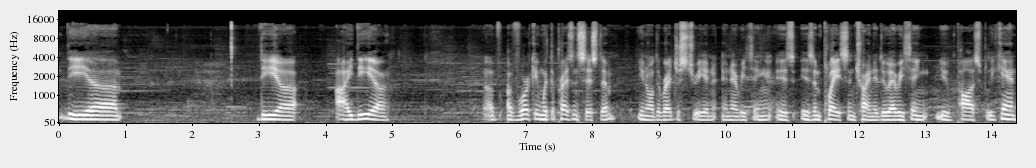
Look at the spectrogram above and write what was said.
the uh, the uh, idea of, of working with the present system, you know, the registry and, and everything is, is in place and trying to do everything you possibly can.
